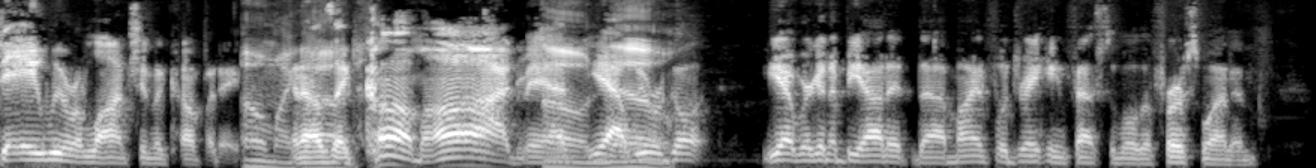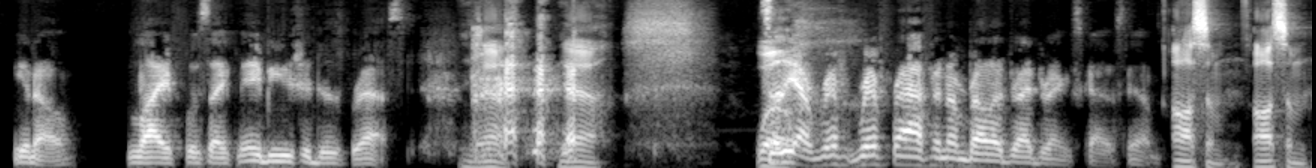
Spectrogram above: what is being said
day we were launching the company, oh my and god. I was like, "Come on, man! Oh, yeah, we were going. Yeah, we're gonna be out at the Mindful Drinking Festival, the first one, and you know, life was like, maybe you should just rest." yeah, yeah. so yeah, riff, Riffraff and umbrella dry drinks, guys. Yeah. Awesome. Awesome.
